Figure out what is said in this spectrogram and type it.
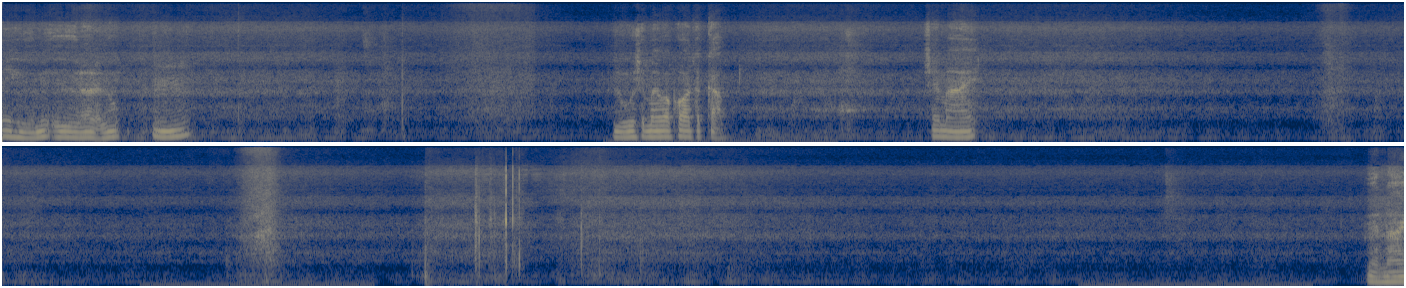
ไม่หือไม่อือแล้วเหรอลูกอืมรู้ใช่ไหมว่าพ่อจะกลับ ใช่ไหม เปลี่ยนนาย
